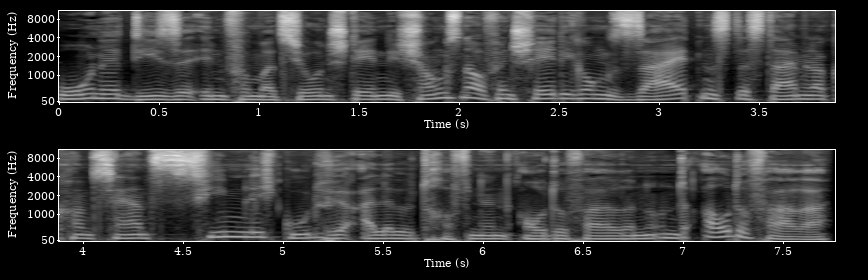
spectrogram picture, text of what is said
ohne diese Information stehen die Chancen auf Entschädigung seitens des Daimler-Konzerns ziemlich gut für alle betroffenen Autofahrerinnen und Autofahrer.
